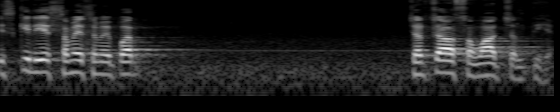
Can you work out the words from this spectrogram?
इसके लिए समय समय पर चर्चा संवाद चलती है।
